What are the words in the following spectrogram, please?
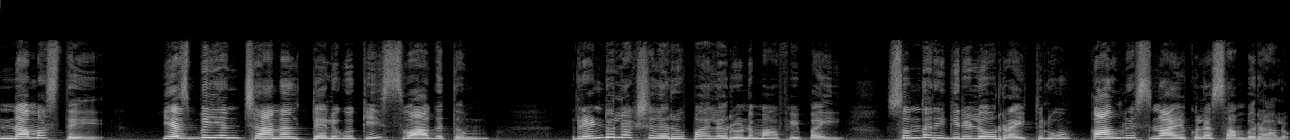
నమస్తే. ఎస్బీఎన్ ఛానల్ తెలుగుకి స్వాగతం. రెండు లక్షల రూపాయల రుణమాఫీపై సుందరగిరిలో రైతులు కాంగ్రెస్ నాయకుల సంబరాలు.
